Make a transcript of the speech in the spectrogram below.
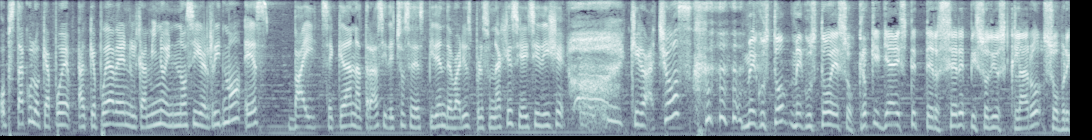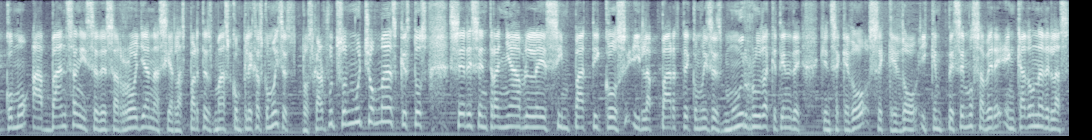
obstáculo que, a que pueda haber en el camino y no sigue el ritmo, es bye, se quedan atrás y de hecho se despiden de varios personajes y ahí sí dije, ¡Ah! ¡qué gachos! Me gustó, me gustó eso. Creo que ya este tercer episodio es claro sobre cómo avanzan y se desarrollan hacia las partes más complejas. Como dices, los Hardfoods son mucho más que estos seres entrañables, simpáticos y la parte, como dices, muy ruda que tiene de quien se quedó, se quedó. Y que empecemos a ver en cada una de las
